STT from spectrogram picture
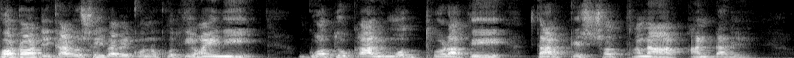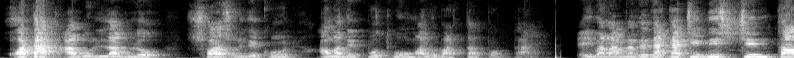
ঘটনাটি কারও সেইভাবে কোনো ক্ষতি হয়নি। গতকাল মধ্যরাতে তারকেশ্বর থানার আন্ডারে। হঠাৎ আগুন লাগল। সরাসরি দেখুন আমাদের প্রথম আলো বার্তার পর্দায়। এইবার আপনাদের দেখাচ্ছি নিশ্চিন্তা।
